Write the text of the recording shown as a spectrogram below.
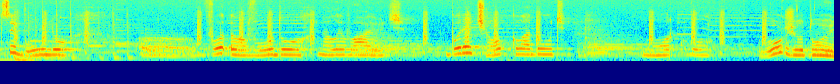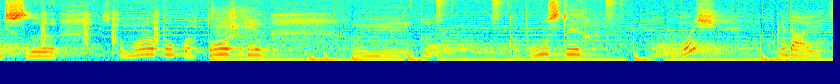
цибулю, е, е, воду наливають, бурячок кладуть, моркву. Борщ готують з, з томату, картошки, капусти. В борщ кидають,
